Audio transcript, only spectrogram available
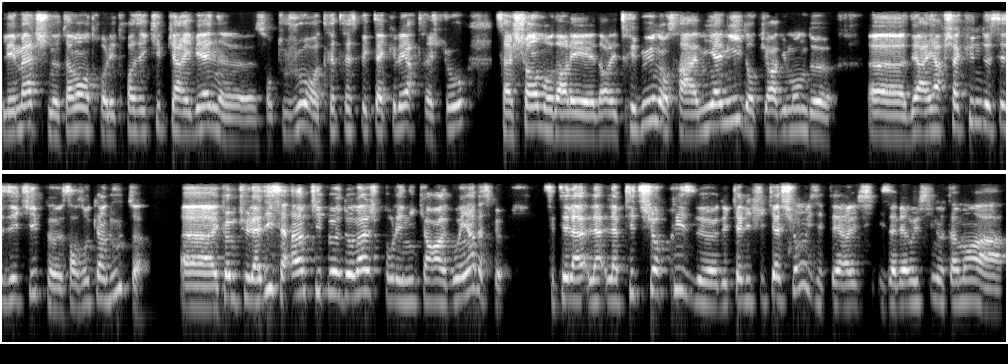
les, matchs, notamment entre les trois équipes caribéennes, sont toujours très très spectaculaires, très chauds. Ça chambre dans les dans les tribunes. On sera à Miami, donc il y aura du monde de, euh, derrière chacune de ces équipes, sans aucun doute. Euh, comme tu l'as dit, c'est un petit peu dommage pour les Nicaraguayens parce que c'était la, la, la, petite surprise de, de qualification. Ils étaient réussi, ils avaient réussi notamment à,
